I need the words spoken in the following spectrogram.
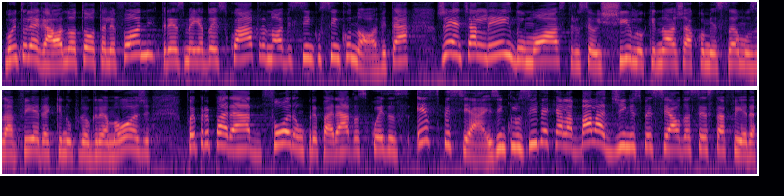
Muito legal. Anotou o telefone? 3624-9559, tá? Gente, além do Mostre o Seu Estilo, que nós já começamos a ver aqui no programa hoje, foi preparado, foram preparadas coisas especiais, inclusive aquela baladinha especial da sexta-feira.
